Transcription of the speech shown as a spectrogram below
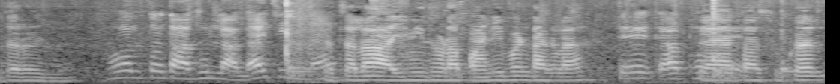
तर अजून लागायची चला आईने थोडा पाणी पण टाकला. ते का ते आता सुकल.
